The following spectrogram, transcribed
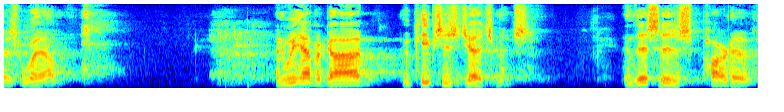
as well. And we have a God who keeps His judgments. And this is part of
